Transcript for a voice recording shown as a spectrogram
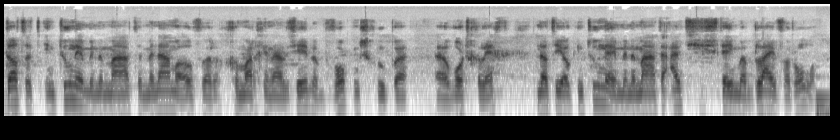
dat het in toenemende mate met name over gemarginaliseerde bevolkingsgroepen uh, wordt gelegd... en dat die ook in toenemende mate uit die systemen blijven rollen.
